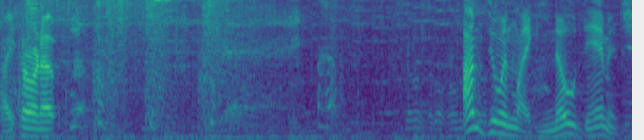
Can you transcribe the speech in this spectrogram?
Are you throwing up? I'm doing like no damage.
